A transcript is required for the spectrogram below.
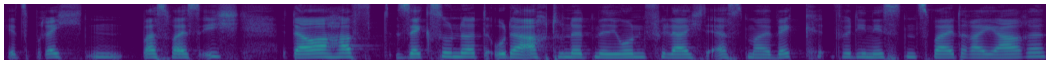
Jetzt brechen, was weiß ich, dauerhaft 600 oder 800 Millionen vielleicht erstmal weg für die nächsten zwei, drei Jahre.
